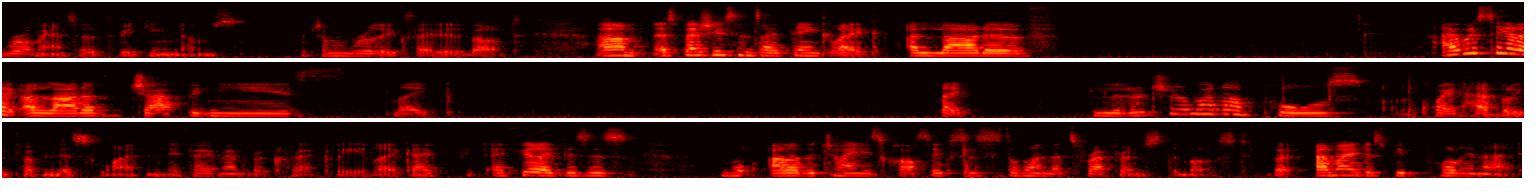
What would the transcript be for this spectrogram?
Romance of the Three Kingdoms, which I'm really excited about. Um, especially since I think like a lot of, I would say like a lot of Japanese like like literature whatnot pulls quite heavily from this one, if I remember correctly. Like I, I feel like this is out of the Chinese classics, this is the one that's referenced the most. But I might just be pulling that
